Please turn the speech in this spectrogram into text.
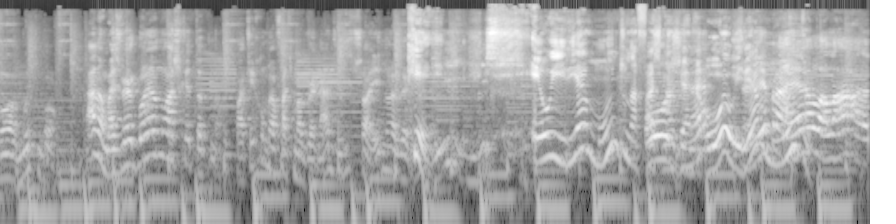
Boa, muito bom. Ah não, mas vergonha eu não acho que é tanto não. Pra quem comeu a Fátima Bernardes, isso aí não é vergonha. Que? Eu iria muito na Fátima Hoje, Bernardes. né? Ou eu Você iria lembra muito. ela lá?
